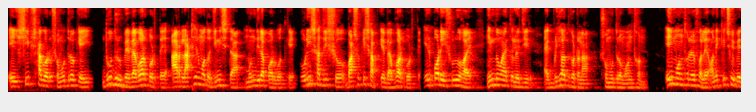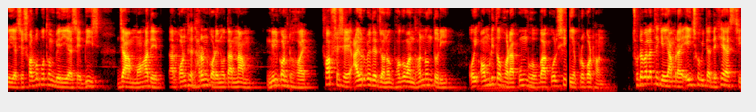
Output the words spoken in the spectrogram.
এই শিবসাগর সমুদ্রকেই দুধ রূপে ব্যবহার করতে আর লাঠির মতো জিনিসটা মন্দিরা পর্বতকে, তরি সাদৃশ্য বাসুকি সাপকে ব্যবহার করতে। এরপরেই শুরু হয় হিন্দু মাইথোলজির এক বৃহৎ ঘটনা, সমুদ্র মন্থন। এই মন্থনের ফলে অনেক কিছুই বেরিয়ে আসে। সর্বপ্রথম বেরিয়ে আসে বিষ যা মহাদেব তার কণ্ঠে ধারণ করেন ও তার নাম নীলকণ্ঠ হয়। সবশেষে আয়ুর্বেদের জনক ভগবান ধন্বন্তরী ওই অমৃত ভরা কুম্ভ বা কলসি নিয়ে প্রকট হন। ছোটবেলা থেকেই আমরা এই ছবিটা দেখে আসছি।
